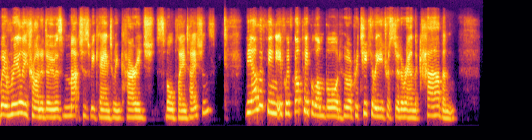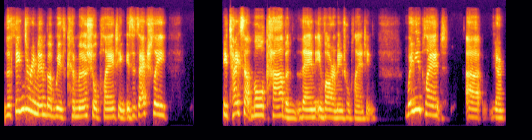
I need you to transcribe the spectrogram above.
we're really trying to do as much as we can to encourage small plantations the other thing, if we've got people on board who are particularly interested around the carbon, the thing to remember with commercial planting is it's actually it takes up more carbon than environmental planting. When you plant, uh, you know,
